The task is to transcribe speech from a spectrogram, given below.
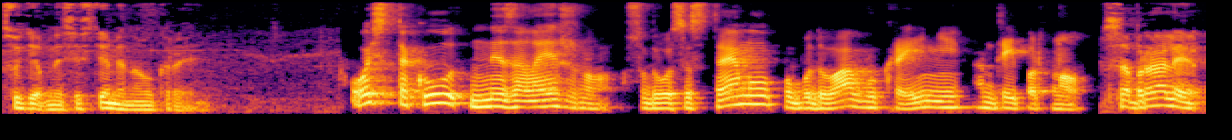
в судебной системе на Украине. Ось таку незалежну судову систему побудував в Україні Андрій Портнов. Собрали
